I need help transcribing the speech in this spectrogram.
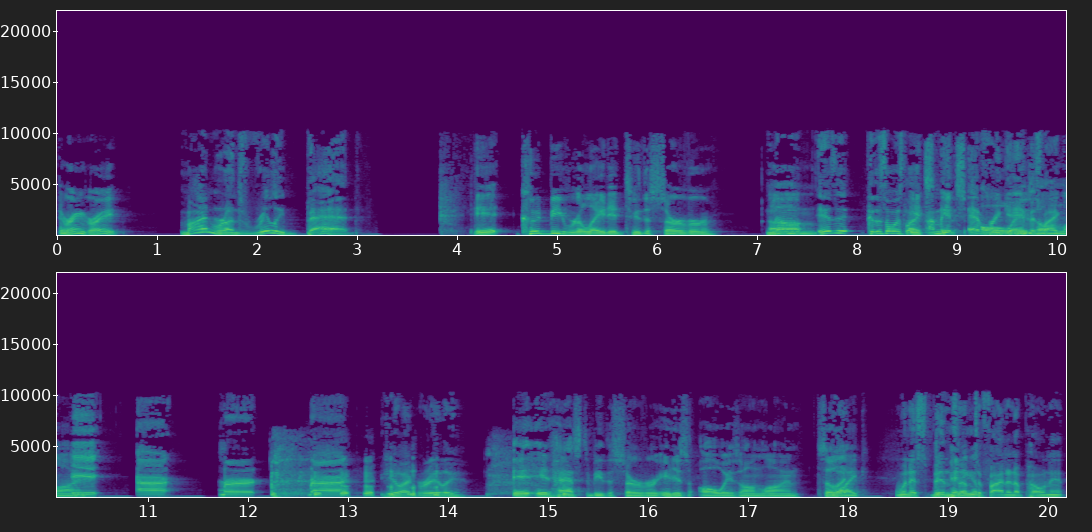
It ran great. Mine runs really bad. It could be related to the server. No, Um, is it? Because it's always like it's- I mean, it's every game always is online. like eh, ah, mer, you're like really It, it has to be the server. It is always online. So like, when it spins up depending to up- find an opponent.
